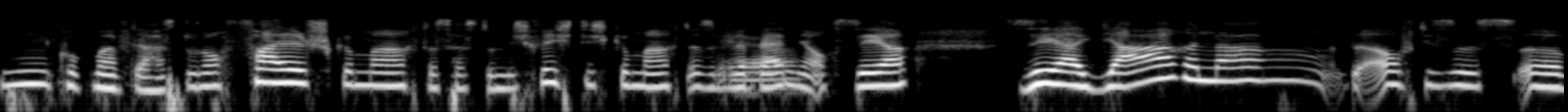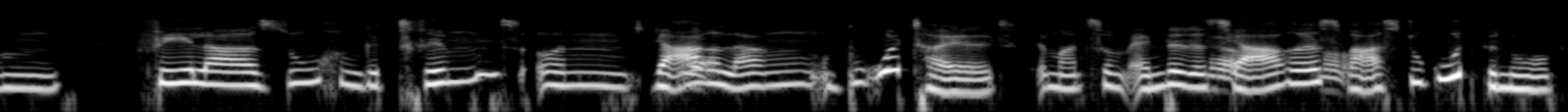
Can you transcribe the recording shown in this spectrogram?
Hm, guck mal, da hast du noch falsch gemacht, das hast du nicht richtig gemacht. Also wir werden Ja, ja auch sehr, sehr jahrelang auf dieses ähm, Fehlersuchen getrimmt und ja, jahrelang beurteilt. Immer zum Ende des ja, Jahres ja. warst du gut genug.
